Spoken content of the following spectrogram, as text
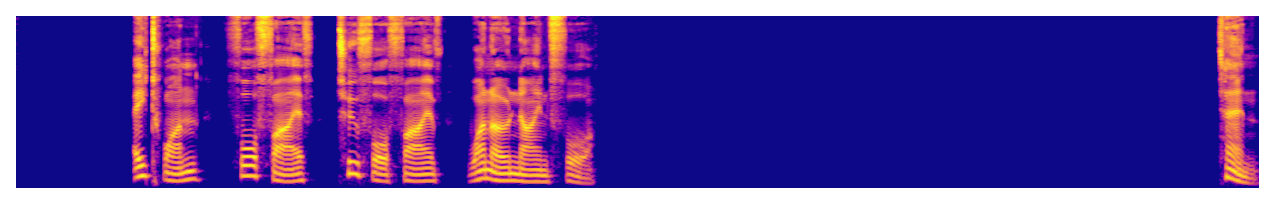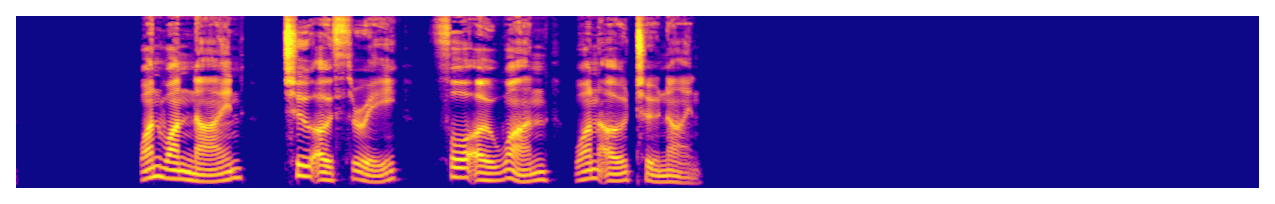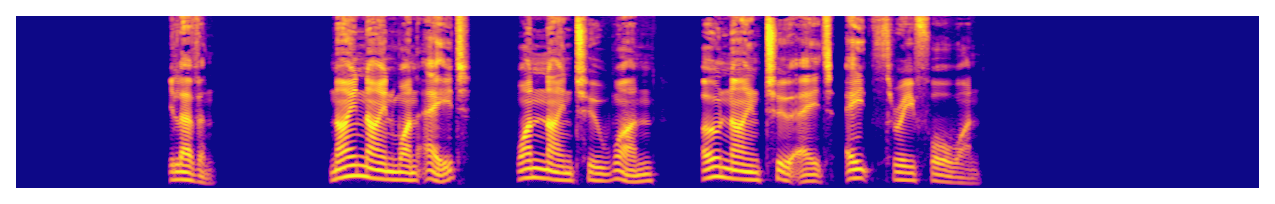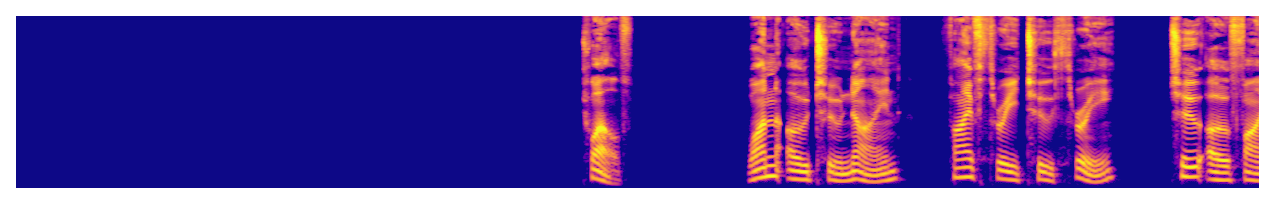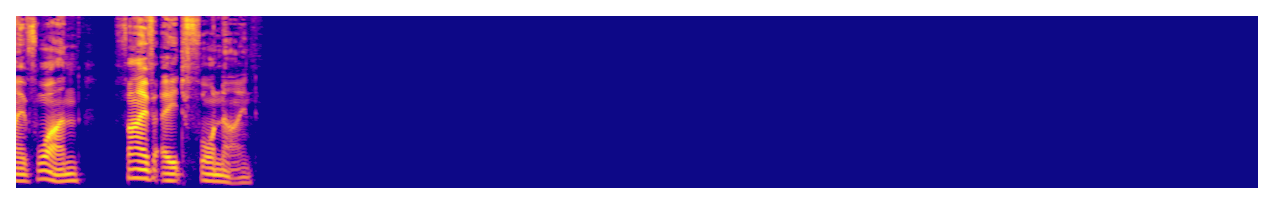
eight one four five two four five one oh nine four. Ten. one one nine two oh three 401 1029. Eleven nine nine one eight one nine two one O nine two eight eight three four one. 12. 1029 5323 2051 5849.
